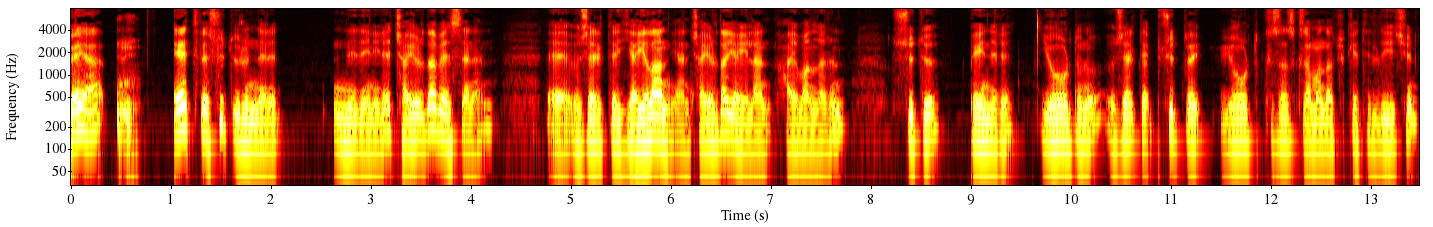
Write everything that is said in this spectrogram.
veya et ve süt ürünleri nedeniyle çayırda beslenen e, özellikle yayılan yani çayırda yayılan hayvanların sütü, peyniri yoğurdunu özellikle süt ve yoğurt kısa zamanda tüketildiği için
